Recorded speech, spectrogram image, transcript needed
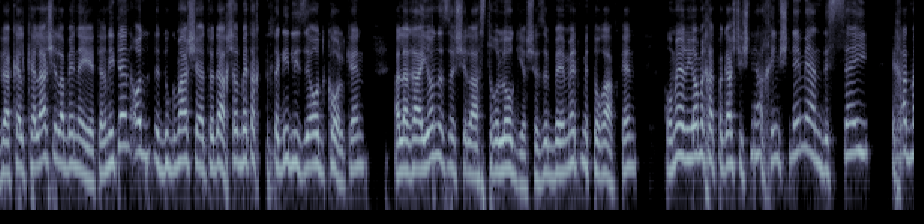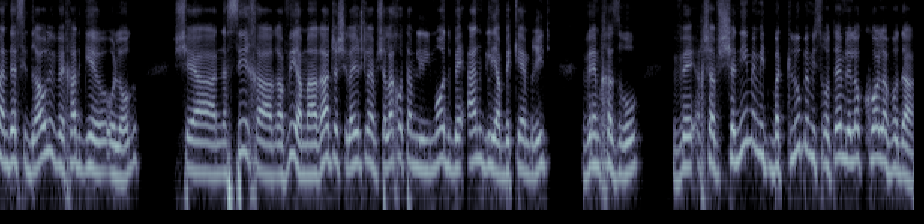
והכלכלה שלה בין היתר. ניתן עוד דוגמה שאתה יודע, עכשיו בטח תגיד לי זה עוד קול, כן? על הרעיון הזה של האסטרולוגיה, שזה באמת מטורף, כן? הוא אומר, יום אחד פגשתי שני אחים, שני מהנדסי אחד מהנדס הידראולי ואחד גיאולוג, שהנסיך הערבי, המהרג'ה של העיר שלהם, שלח אותם ללמוד באנגליה, בקמברידג', והם חזרו. ועכשיו, שנים הם התבטלו במשרותיהם ללא כל עבודה.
